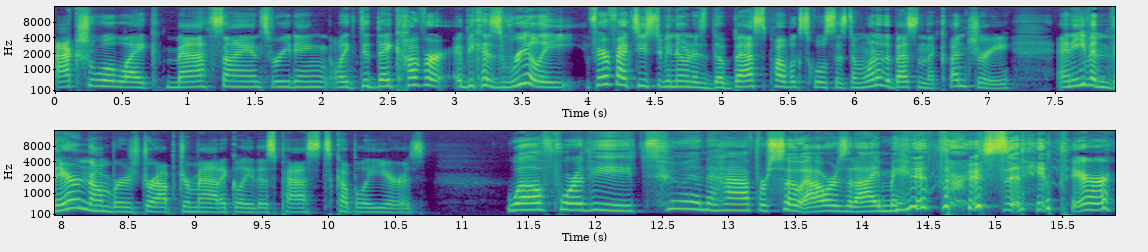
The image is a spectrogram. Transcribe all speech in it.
actual like math science reading like did they cover because really fairfax used to be known as the best public school system one of the best in the country and even their numbers dropped dramatically this past couple of years Well, for the two and a half or so hours that I made it through sitting there,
